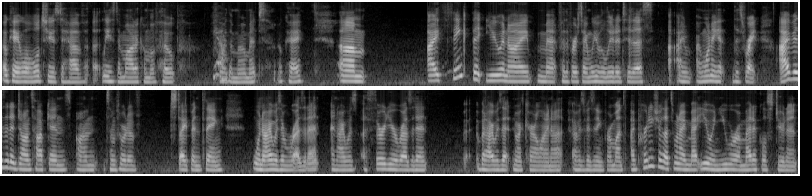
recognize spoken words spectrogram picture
Okay, well, we'll choose to have at least a modicum of hope Yeah. for the moment. Okay. Um, I think that you and I met for the first time. We've alluded to this. I, I want to get this right. I visited Johns Hopkins on some sort of stipend thing when I was a resident, and I was a third year resident, but I was at North Carolina. I was visiting for a month. I'm pretty sure that's when I met you, and you were a medical student,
